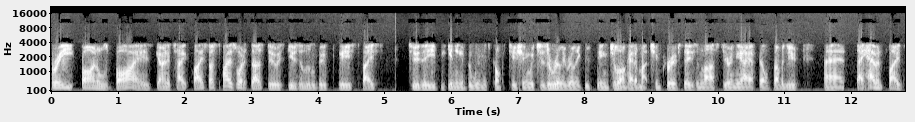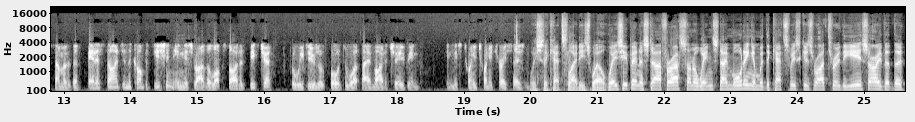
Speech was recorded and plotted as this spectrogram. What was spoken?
pre-finals bye is going to take place. I suppose what it does do is gives a little bit of clear space to the beginning of the women's competition, which is a really, really good thing. Geelong had a much improved season last year in the AFLW. Uh, they haven't played some of the better sides in the competition in this rather lopsided picture, but we do look forward to what they might achieve in, in this 2023 season. Wish the Cats ladies well. Where's you been a star for us on a Wednesday morning and with the Cats whiskers right through the year? Sorry that the,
